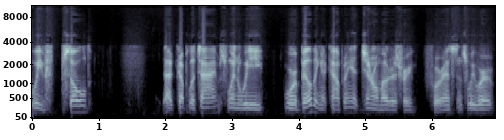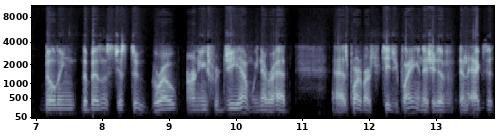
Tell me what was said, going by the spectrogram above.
we've sold a couple of times when we were building a company at General Motors, for for instance, we were building the business just to grow earnings for GM. We never had, as part of our strategic planning initiative, an exit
